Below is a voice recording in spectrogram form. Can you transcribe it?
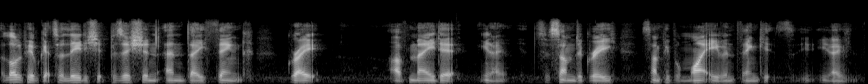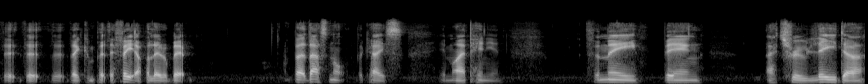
a lot of people get to a leadership position and they think great. I've made it. You know, to some degree, some people might even think it's you know that, that, they can put their feet up a little bit, but that's not the case, in my opinion. For me, being a true leader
